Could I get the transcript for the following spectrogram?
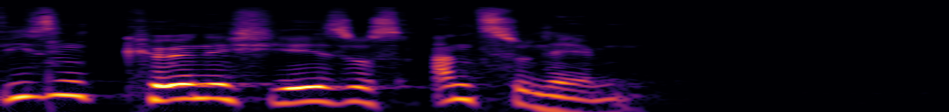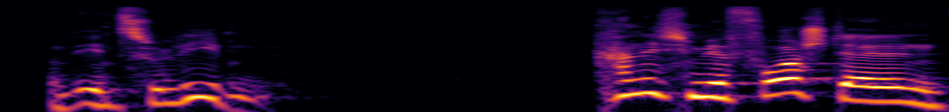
diesen König Jesus anzunehmen, und ihn zu lieben? Kann ich mir vorstellen,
